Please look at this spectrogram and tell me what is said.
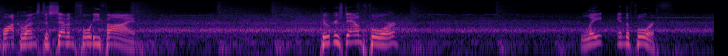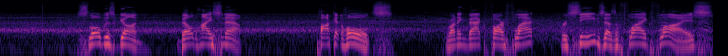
Clock runs to 7:45. Cougars down four. Late in the fourth. Slovis gun. Belt high snap. Pocket holds. Running back far flat. Receives as a flag flies.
